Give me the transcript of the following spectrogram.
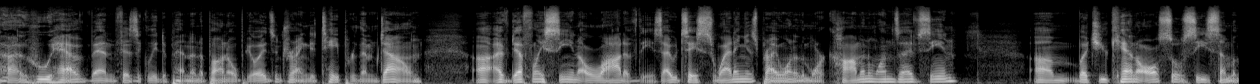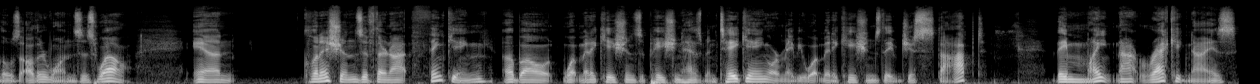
uh, who have been physically dependent upon opioids and trying to taper them down, uh, I've definitely seen a lot of these. I would say sweating is probably one of the more common ones I've seen. Um, but you can also see some of those other ones as well. And clinicians, if they're not thinking about what medications a patient has been taking or maybe what medications they've just stopped, they might not recognize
